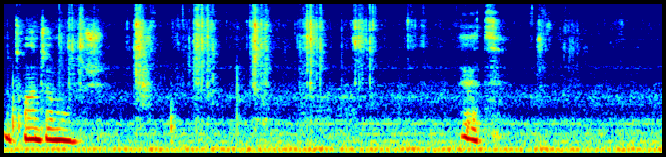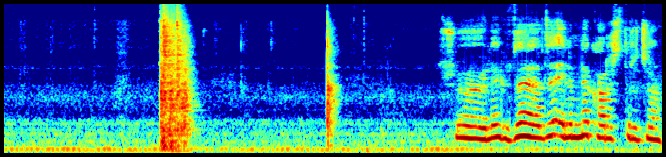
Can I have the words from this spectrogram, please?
mutfağın camı olmuş. Evet. Şöyle güzelce elimle karıştıracağım.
